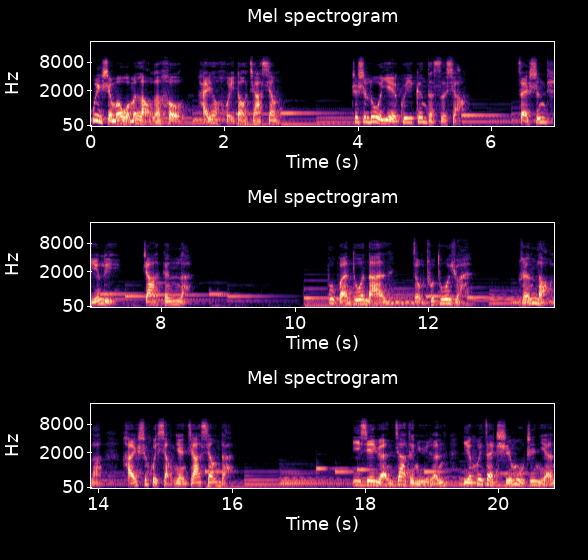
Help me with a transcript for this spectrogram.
为什么我们老了后还要回到家乡？这是落叶归根的思想，在身体里扎根了。不管多难，走出多远，人老了还是会想念家乡的。一些远嫁的女人也会在迟暮之年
